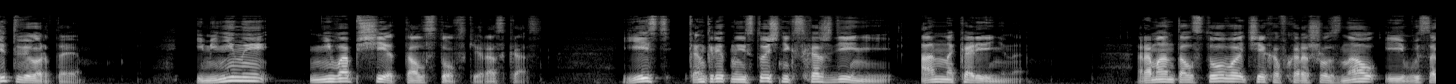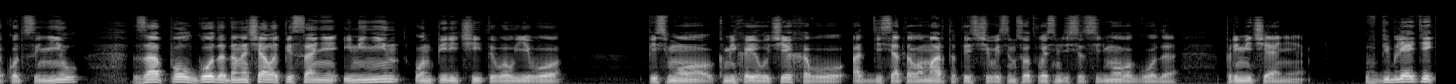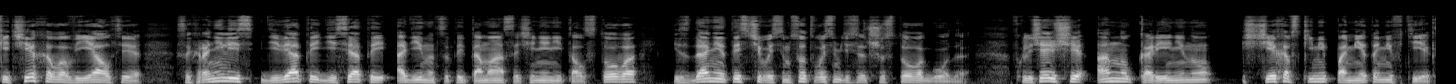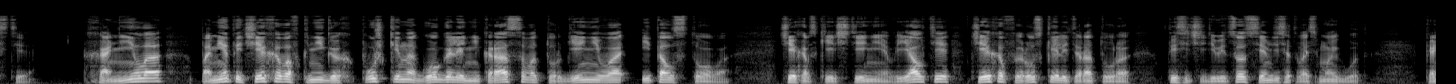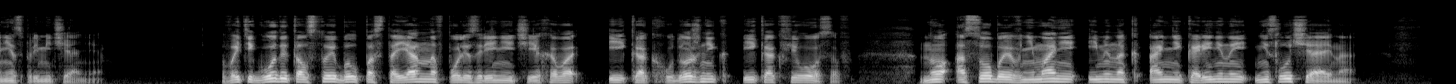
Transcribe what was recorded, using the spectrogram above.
Четвертое. Именины не вообще толстовский рассказ. Есть конкретный источник схождений Анна Каренина. Роман Толстого Чехов хорошо знал и высоко ценил. За полгода до начала писания «Именин» он перечитывал его. Письмо к Михаилу Чехову от 10 марта 1887 года. Примечание. В библиотеке Чехова в Ялте сохранились 9, 10, 11 тома сочинений Толстого, издание 1886 года, включающие Анну Каренину с чеховскими пометами в тексте. Ханила – пометы Чехова в книгах Пушкина, Гоголя, Некрасова, Тургенева и Толстого. Чеховские чтения в Ялте, Чехов и русская литература, 1978 год. Конец примечания. В эти годы Толстой был постоянно в поле зрения Чехова и как художник, и как философ. Но особое внимание именно к Анне Карениной не случайно.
